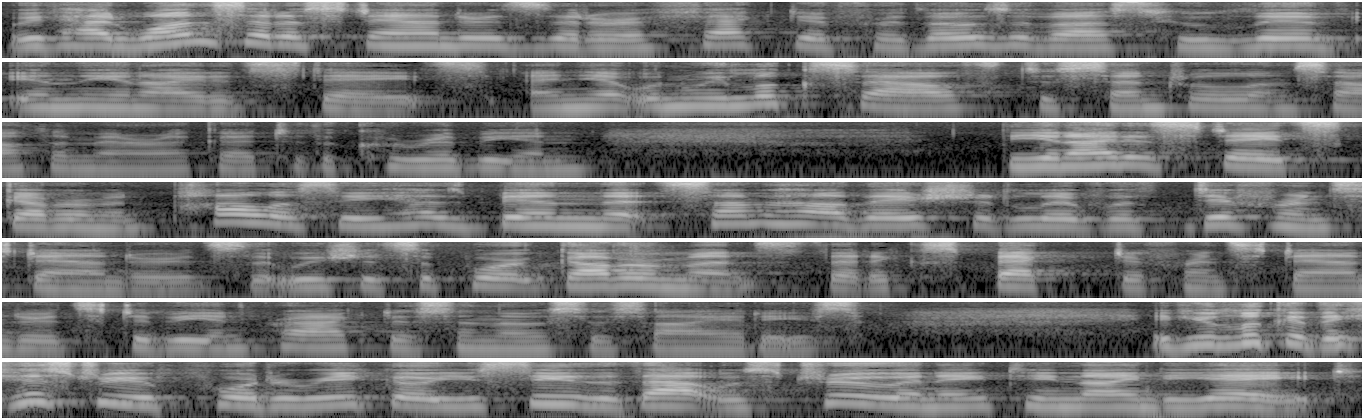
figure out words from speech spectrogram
We've had one set of standards that are effective for those of us who live in the United States, and yet when we look south to Central and South America, to the Caribbean, the United States government policy has been that somehow they should live with different standards, that we should support governments that expect different standards to be in practice in those societies. If you look at the history of Puerto Rico, you see that that was true in 1898.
